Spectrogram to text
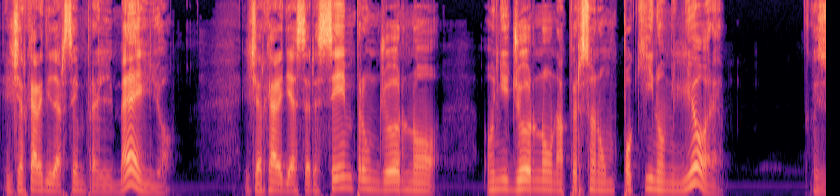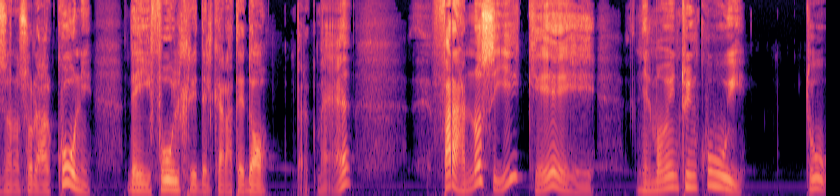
il cercare di dar sempre il meglio, il cercare di essere sempre un giorno, ogni giorno una persona un pochino migliore. Questi sono solo alcuni dei fulcri del karate do, per me, faranno sì che nel momento in cui tu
